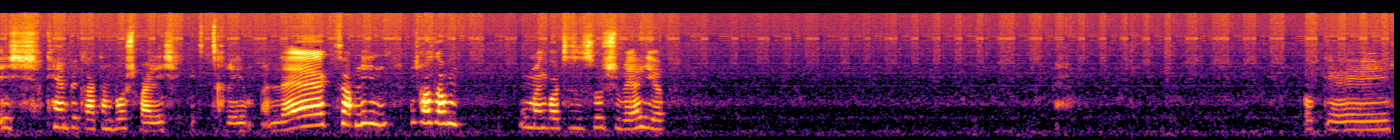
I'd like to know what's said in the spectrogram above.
Ich campe gerade am Busch, weil ich extrem Lex habe. Nicht, nicht rauslaufen. Oh mein Gott, das ist so schwer hier. Okay.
